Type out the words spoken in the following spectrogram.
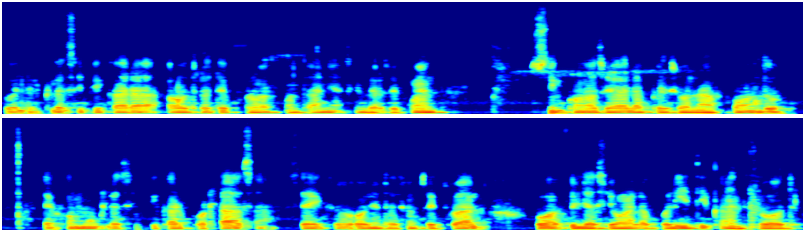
suele clasificar a, otras de forma espontánea sin darse cuenta. Sin conocer a la persona a fondo, es común clasificar por raza, sexo, orientación sexual o afiliación a la política, entre otros.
